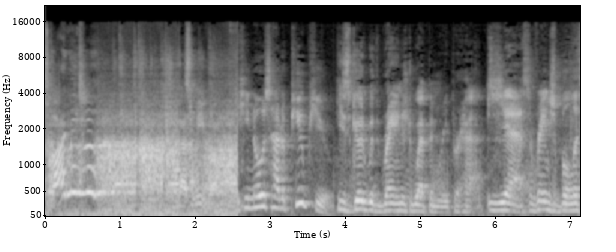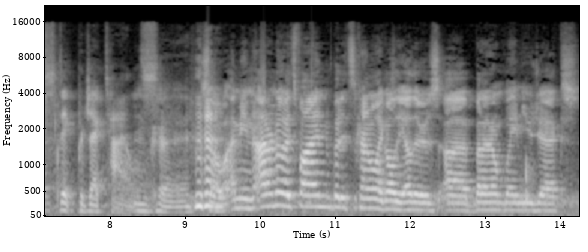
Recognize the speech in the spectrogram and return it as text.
warrior, a real spy ninja, that's me, bro. He knows how to pew pew. He's good with ranged weaponry, perhaps. Yes, ranged ballistic projectiles. Okay. so I mean, I don't know. It's fine, but it's kind of like all the others. Uh, but I don't blame you, Jax.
